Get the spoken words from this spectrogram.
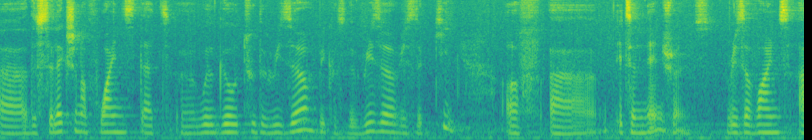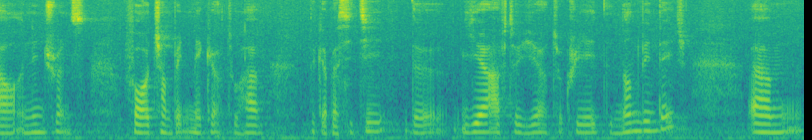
uh, the selection of wines that uh, will go to the reserve, because the reserve is the key of, uh, it's an entrance. Reserve wines are an entrance for a champagne maker to have the capacity, the year after year, to create the non-vintage. Um,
